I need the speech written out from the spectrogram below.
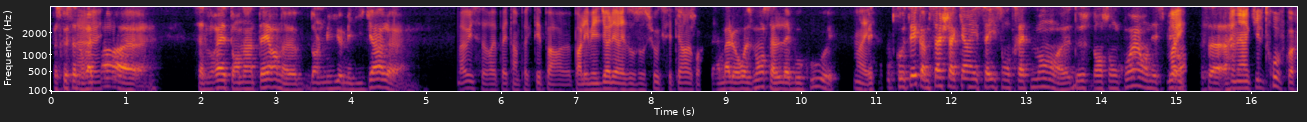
Parce que ça Ah devrait ouais. pas, euh, ça devrait être en interne euh, dans le milieu médical. euh. Bah oui, ça devrait pas être impacté par, par les médias, les réseaux sociaux, etc. Quoi. Malheureusement, ça l'est beaucoup. et- Ouais. Mais de l'autre côté, comme ça, chacun essaye son traitement de, dans son coin en espérant Ouais. Il y en a un qui le trouve, quoi.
